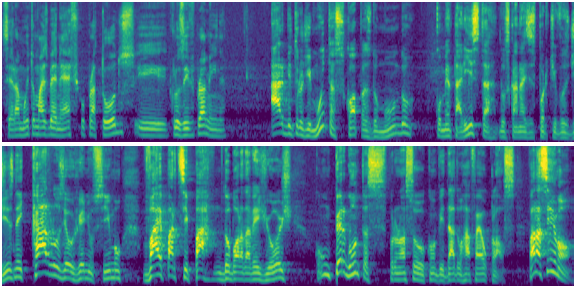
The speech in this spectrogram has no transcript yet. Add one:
será muito mais benéfico para todos e inclusive para mim, né? Árbitro de muitas Copas do Mundo, comentarista dos canais esportivos Disney, Carlos Eugênio Simon, vai participar do Bola da Vez de hoje com perguntas para o nosso convidado Rafael Klaus. Fala, Simon!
